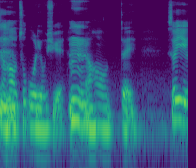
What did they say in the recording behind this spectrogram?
嗯、然后出国留学。嗯，然后对，所以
